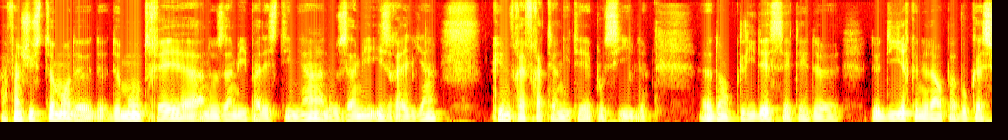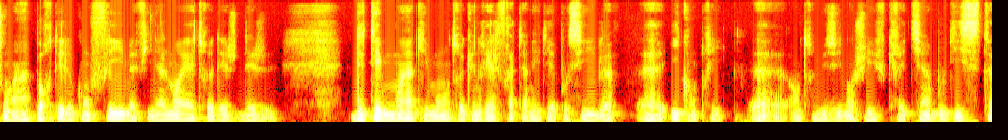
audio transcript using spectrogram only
afin justement de, de, de montrer à nos amis palestiniens, à nos amis israéliens qu'une vraie fraternité est possible. Euh, donc l'idée, c'était de, dire que nous n'avons pas vocation à importer le conflit, mais finalement être des, témoins qui montrent qu'une réelle fraternité est possible, euh, y compris euh, entre musulmans, juifs, chrétiens, bouddhistes.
